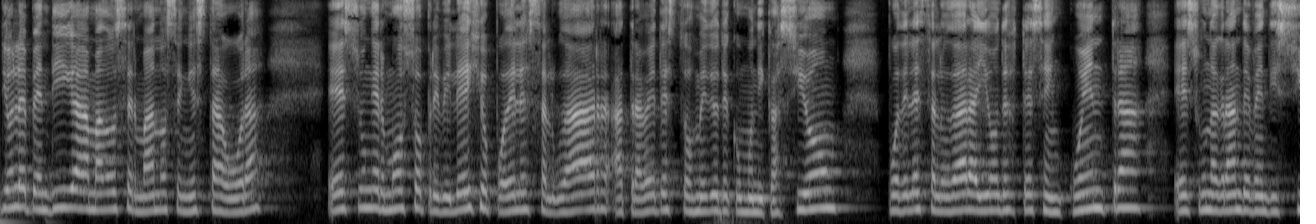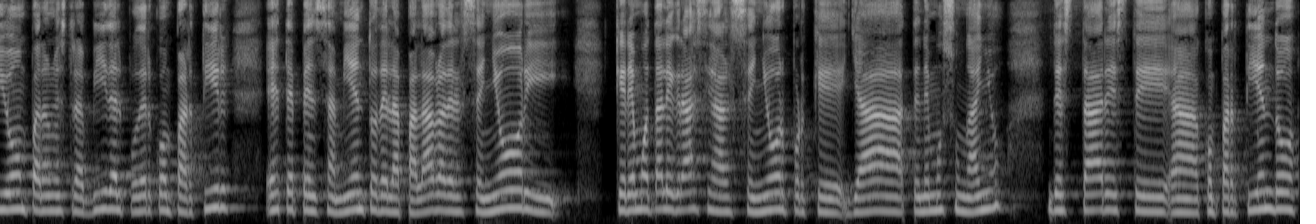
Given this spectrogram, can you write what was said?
Dios les bendiga, amados hermanos, en esta hora. Es un hermoso privilegio poderles saludar a través de estos medios de comunicación, poderles saludar ahí donde usted se encuentra. Es una grande bendición para nuestra vida el poder compartir este pensamiento de la palabra del Señor y, Queremos darle gracias al Señor porque ya tenemos un año de estar este, uh, compartiendo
